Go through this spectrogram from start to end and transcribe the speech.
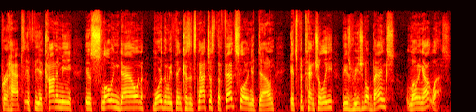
perhaps, if the economy is slowing down more than we think? Because it's not just the Fed slowing it down; it's potentially these regional banks loaning out less.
